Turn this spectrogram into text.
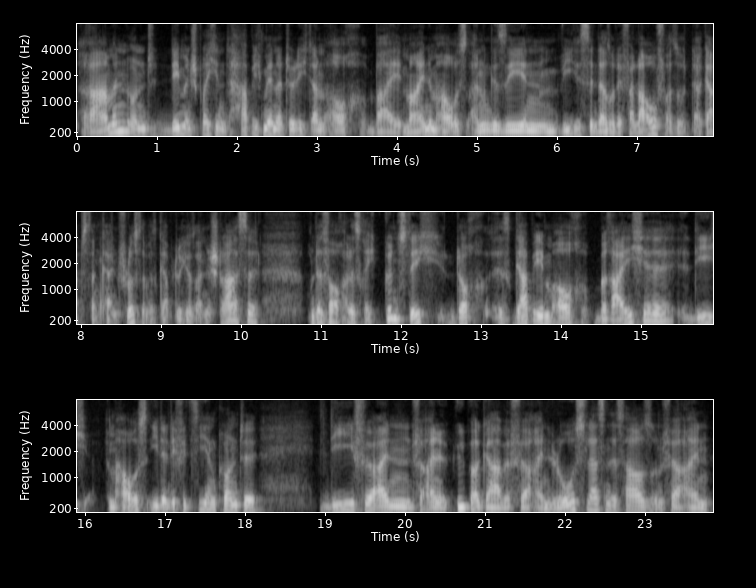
Rahmen und dementsprechend habe ich mir natürlich dann auch bei meinem Haus angesehen, wie ist denn da so der Verlauf. Also da gab es dann keinen Fluss, aber es gab durchaus eine Straße und das war auch alles recht günstig, doch es gab eben auch Bereiche, die ich im Haus identifizieren konnte, die für, einen, für eine Übergabe, für ein Loslassen des Hauses und für ein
